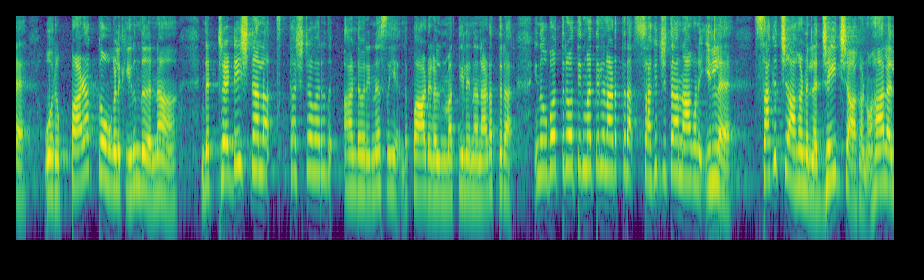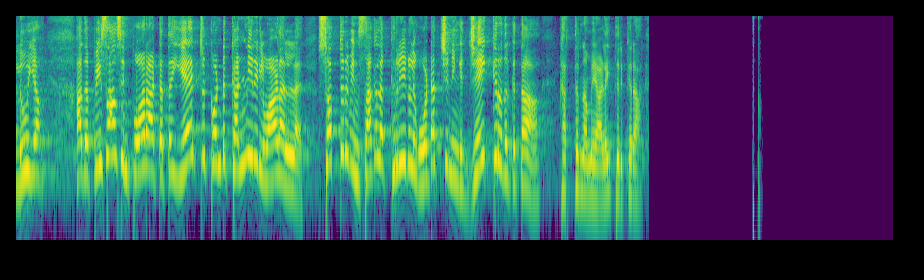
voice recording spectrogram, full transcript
ஒரு பழக்கம் உங்களுக்கு இருந்ததுன்னா இந்த ட்ரெடிஷ்னலாக கஷ்டம் வருது. ஆண்டவர் என்ன செய்ய இந்த பாடுகளின் மத்தியில் என்ன நடத்துகிறார் இந்த உபத்திரவத்தின் மத்தியில் நடத்துகிறார் சகிச்சு தான் ஆகணும். இல்லை சகிச்சு ஆகணும் இல்லை ஜெயிச்சு ஆகணும் ஹால லூயா அதை பிசாசின் போராட்டத்தை ஏற்றுக்கொண்டு கண்ணீரில் வாழல்ல. சத்துருவின் சகல கிரிகளை உடைச்சு நீங்க ஜெயிக்கிறதுக்கு தான் கர்த்தர் நம்மை அழைத்திருக்கிறார்.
